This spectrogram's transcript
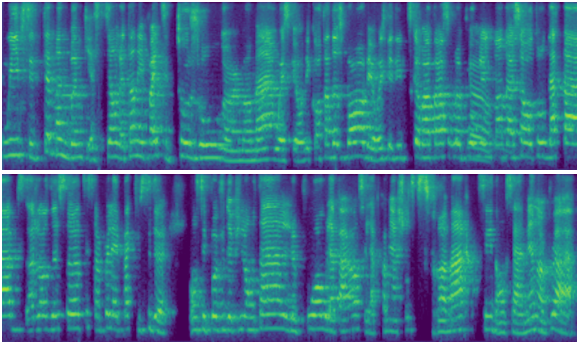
Oui, c'est tellement une bonne question. Le temps des fêtes, c'est toujours un moment où est-ce qu'on est content de se voir, mais où est-ce qu'il y a des petits commentaires sur le poids, l'alimentation autour de la table, ça genre de ça. c'est un peu l'impact aussi de on ne s'est pas vu depuis longtemps, le poids ou l'apparence, c'est la première chose qui se remarque. Donc, ça amène un peu à,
